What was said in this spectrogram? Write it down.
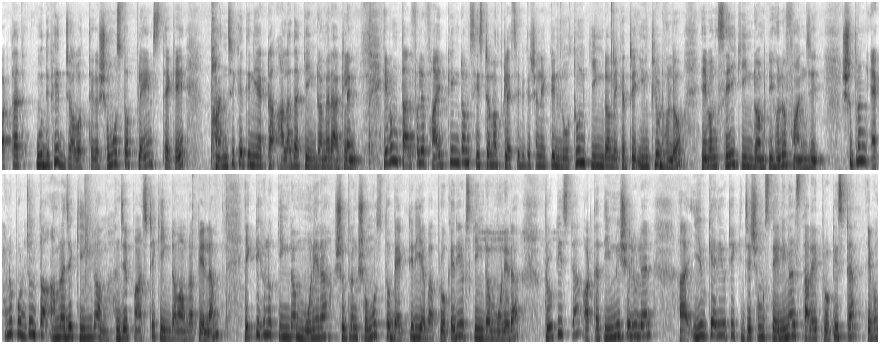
অর্থাৎ উদ্ভিদ জগৎ থেকে, সমস্ত প্ল্যান্টস থেকে ফানজিকে তিনি একটা আলাদা কিংডমে রাখলেন। এবং তার ফলে five kingdom system of classification একটি নতুন কিংডম এক্ষেত্রে ইনক্লুড হলো এবং সেই কিংডমটি হলো ফানজি। সুতরাং এখনও পর্যন্ত আমরা যে কিংডম যে পাঁচটি কিংডম আমরা পেলাম, একটি হলো কিংডম মোনেরা সুতরাং সমস্ত ব্যাকটেরিয়া বা প্রোক্যারিওটস কিংডম মোনেরা প্রোটিস্টা অর্থাৎ ইউনিসেলুলার ইউক্যারিওটিক যে সমস্ত অ্যানিমালস তারাই প্রোটিস্টা এবং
